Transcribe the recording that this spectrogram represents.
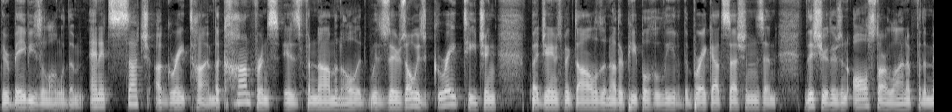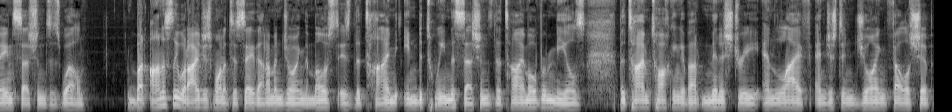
their babies along with them, and it's such a great time. The conference is phenomenal. It was there's always great teaching by James MacDonald and other people who lead the breakout sessions, and this year there's an all star lineup for the main sessions as well. But honestly, what I just wanted to say that I'm enjoying the most is the time in between the sessions, the time over meals, the time talking about ministry and life, and just enjoying fellowship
